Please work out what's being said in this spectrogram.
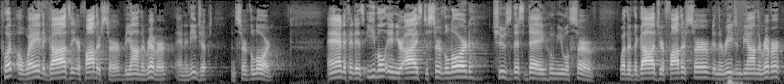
Put away the gods that your fathers served beyond the river and in Egypt, and serve the Lord. And if it is evil in your eyes to serve the Lord, choose this day whom you will serve, whether the gods your fathers served in the region beyond the river,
